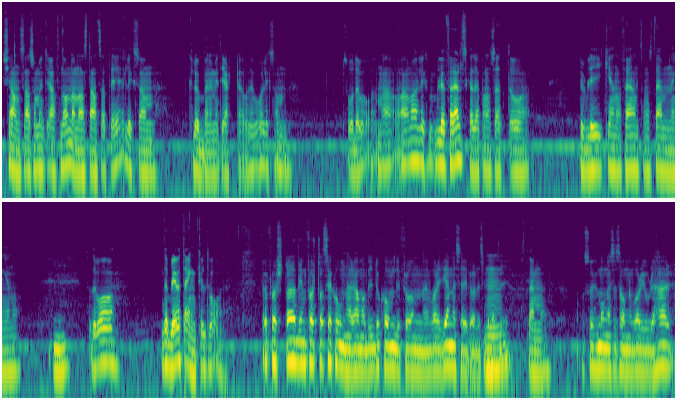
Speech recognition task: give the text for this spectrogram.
känslan som inte jag haft någon annanstans att det är liksom klubben i mitt hjärta och det var liksom så det var. Man, man liksom blev förälskad på något sätt och publiken och fansen och stämningen. Och, mm. Så det var det blev ett enkelt val. För första, din första session här i Hammarby, då kom du från, var det Genesee du hade spelat mm, i? Stämmer. Och så hur många säsonger var det du gjorde här?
